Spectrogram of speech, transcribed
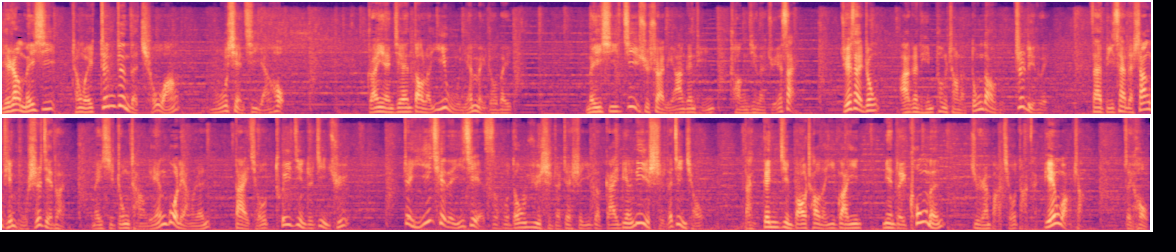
也让梅西成为真正的球王无限期延后。转眼间到了一五年美洲杯，梅西继续率领阿根廷闯进了决赛。决赛中，阿根廷碰上了东道主智利队，在比赛的伤停补时阶段，梅西中场连过两人，带球推进至禁区。这一切的一切似乎都预示着这是一个改变历史的进球，但跟进包抄的伊瓜因面对空门，居然把球打在边网上，最后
